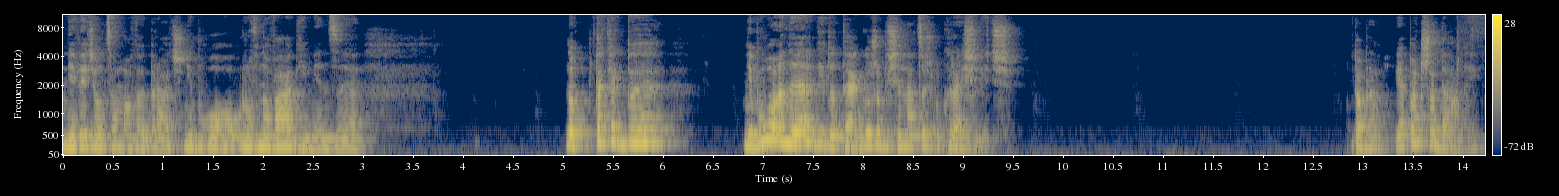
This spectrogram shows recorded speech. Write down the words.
nie wiedział, co ma wybrać, nie było równowagi między. No, tak jakby nie było energii do tego, żeby się na coś określić. Dobra, ja patrzę dalej.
